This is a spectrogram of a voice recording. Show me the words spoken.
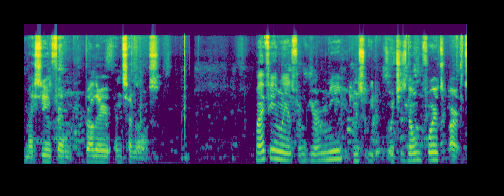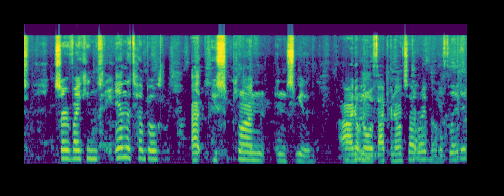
my student friend, brother, and son-in-laws. My family is from Germany and Sweden, which is known for its art, Sir Vikings, and the temple at Yusplan in Sweden. I don't know if I pronounced that right, but hopefully I did.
